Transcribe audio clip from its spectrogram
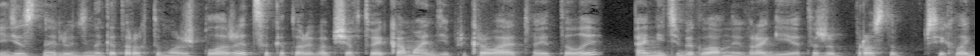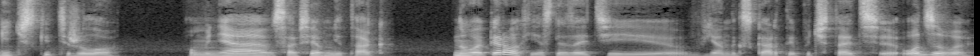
единственные люди, на которых ты можешь положиться, которые вообще в твоей команде прикрывают твои тылы, они тебе главные враги. Это же просто психологически тяжело. У меня совсем не так. Ну, во-первых, если зайти в Яндекс карты и почитать отзывы,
